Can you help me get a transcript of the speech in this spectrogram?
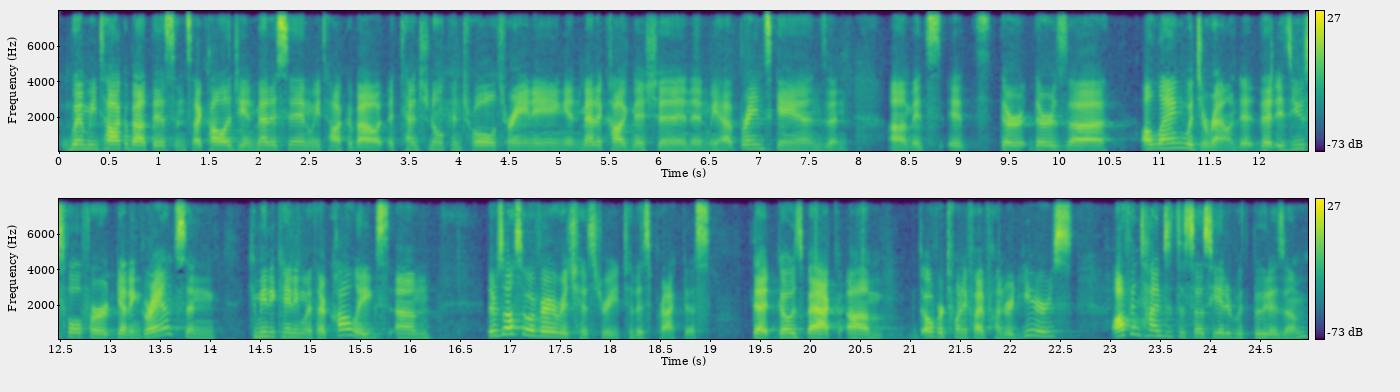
when we talk about this in psychology and medicine, we talk about attentional control training and metacognition, and we have brain scans, and um, it's, it's, there, there's a, a, language around it that is useful for getting grants and communicating with our colleagues. Um, there's also a very rich history to this practice that goes back um, over 2,500 years. Oftentimes it's associated with Buddhism.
